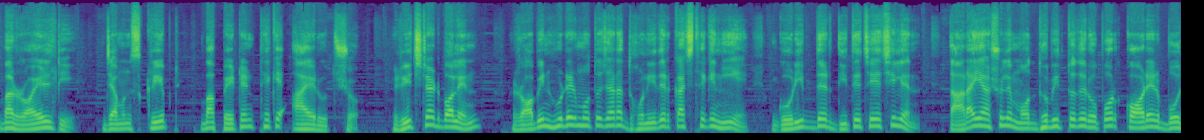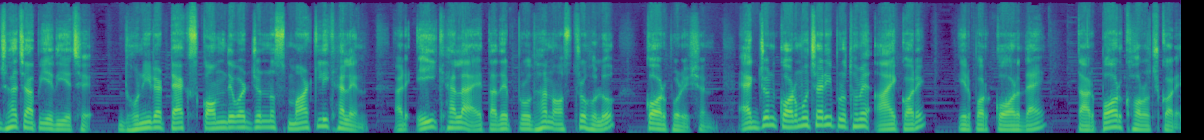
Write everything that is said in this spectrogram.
বা রয়্যালটি যেমন স্ক্রিপ্ট বা পেটেন্ট থেকে আয়ের উৎস। রিচডার্ড বলেন রবিনহুডের মতো যারা ধনীদের কাছ থেকে নিয়ে গরিবদের দিতে চেয়েছিলেন, তারাই আসলে মধ্যবিত্তদের ওপর করের বোঝা চাপিয়ে দিয়েছে। ধনীরা ট্যাক্স কম দেওয়ার জন্য স্মার্টলি খেলেন। আর এই খেলায় তাদের প্রধান অস্ত্র হল কর্পোরেশন। একজন কর্মচারী প্রথমে আয় করে, এরপর কর দেয়, তারপর খরচ করে।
